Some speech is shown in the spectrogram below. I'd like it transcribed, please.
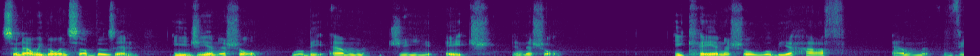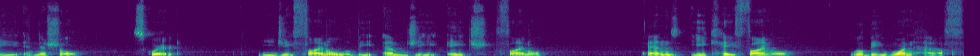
So now we go and sub those in. EG initial will be mgh initial. EK initial will be a half mv initial squared. EG final will be mgh final, and EK final will be 1 half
